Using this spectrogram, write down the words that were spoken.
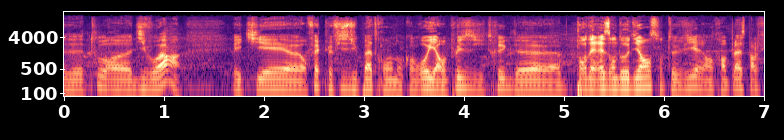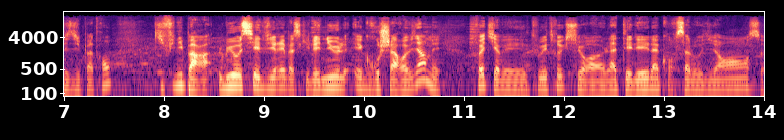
euh, tour euh, d'Ivoire. Et qui est en fait le fils du patron. Donc en gros, il y a en plus du truc de. pour des raisons d'audience, on te vire et on te remplace par le fils du patron. Qui finit par lui aussi être viré parce qu'il est nul et Groucha revient. Mais en fait, il y avait tous les trucs sur la télé, la course à l'audience,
